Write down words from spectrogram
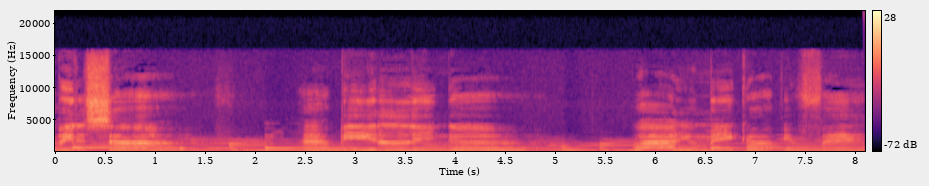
Happy to serve, happy to linger while you make up your face.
